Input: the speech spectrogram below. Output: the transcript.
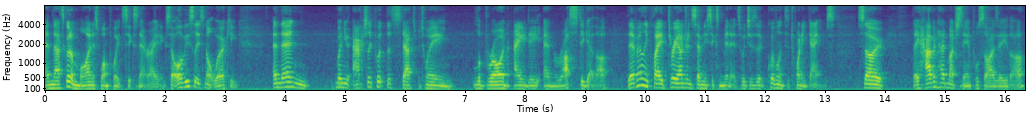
And that's got a minus 1.6 net rating. So obviously it's not working. And then when you actually put the stats between LeBron, AD, and Russ together, they've only played 376 minutes, which is equivalent to 20 games. So they haven't had much sample size either.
